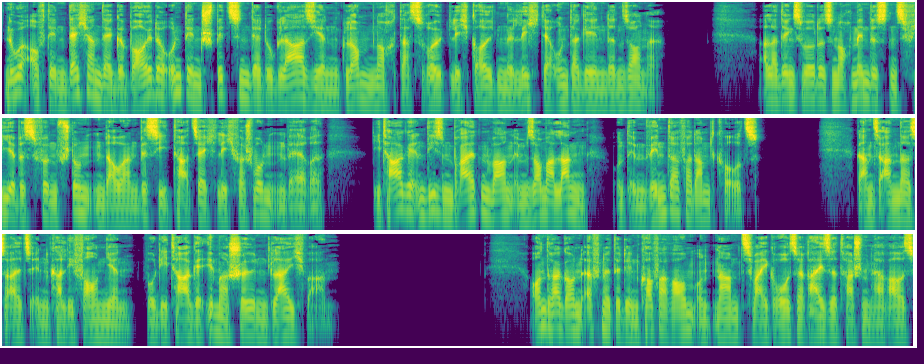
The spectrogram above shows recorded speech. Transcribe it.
Nur auf den Dächern der Gebäude und den Spitzen der Douglasien glomm noch das rötlich-goldene Licht der untergehenden Sonne. Allerdings würde es noch mindestens vier bis fünf Stunden dauern, bis sie tatsächlich verschwunden wäre. Die Tage in diesen Breiten waren im Sommer lang und im Winter verdammt kurz. Ganz anders als in Kalifornien, wo die Tage immer schön gleich waren. Ondragon öffnete den Kofferraum und nahm zwei große Reisetaschen heraus,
